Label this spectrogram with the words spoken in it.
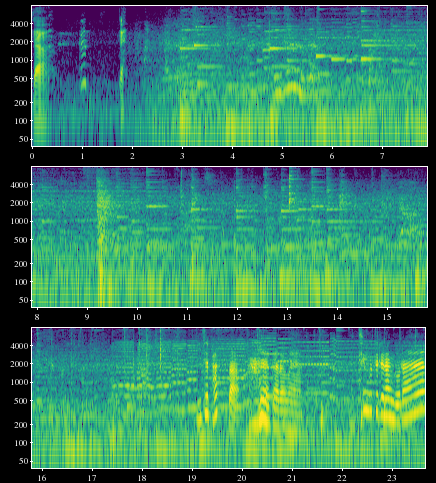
자, 이제 봤어. 다람아. 친구들이랑 놀아.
